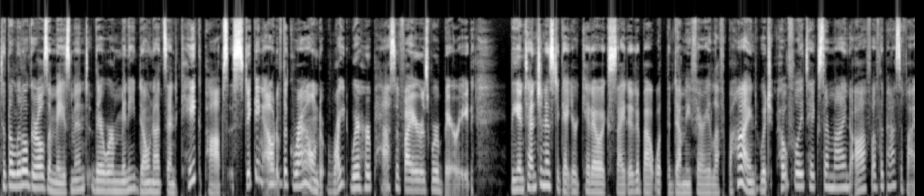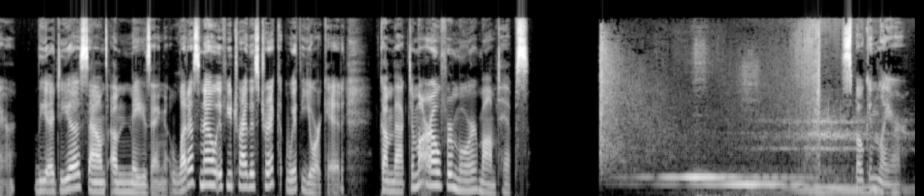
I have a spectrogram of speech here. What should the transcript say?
To the little girl's amazement, there were mini donuts and cake pops sticking out of the ground right where her pacifiers were buried. The intention is to get your kiddo excited about what the dummy fairy left behind, which hopefully takes their mind off of the pacifier. The idea sounds amazing. Let us know if you try this trick with your kid. Come back tomorrow for more mom tips. SpokenLayer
